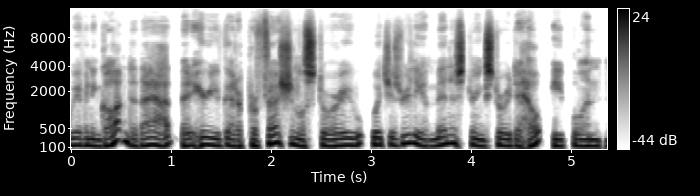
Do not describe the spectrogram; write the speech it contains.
We haven't even gotten to that. But here you've got a professional story, which is really a ministering story to help people. And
